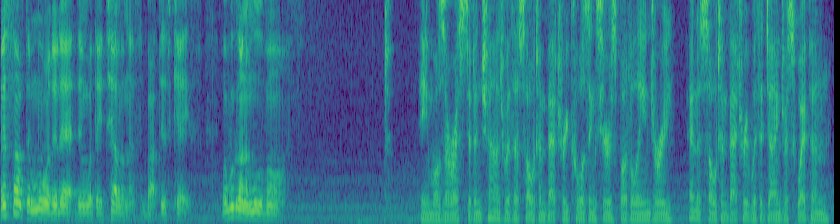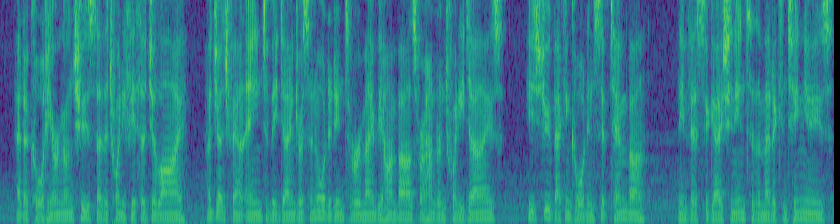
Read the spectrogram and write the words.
There's something more to that than what they're telling us about this case, but we're going to move on. Ian was arrested and charged with assault and battery causing serious bodily injury and assault and battery with a dangerous weapon. At a court hearing on Tuesday, the 25th of July, a judge found Ian to be dangerous and ordered him to remain behind bars for 120 days. He's due back in court in September. The investigation into the matter continues.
